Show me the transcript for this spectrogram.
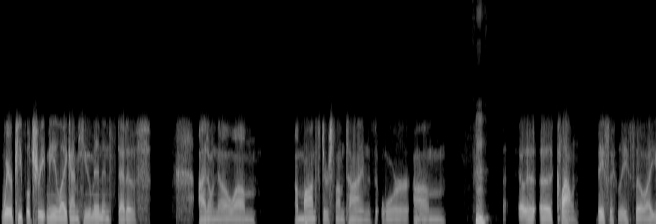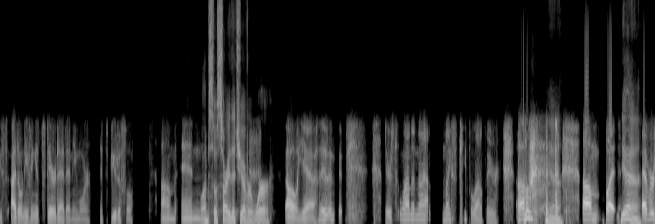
where people treat me like I'm human instead of, I don't know, um, a hmm. monster sometimes or um, hmm. a, a clown, basically. So I use, I don't even get stared at anymore. It's beautiful. Um, and well, I'm so sorry that you ever were. Oh yeah, it, it, there's a lot of not nice people out there. Um, yeah. Um, but yeah, ever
